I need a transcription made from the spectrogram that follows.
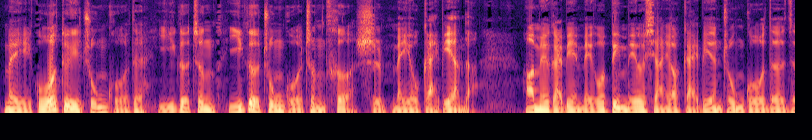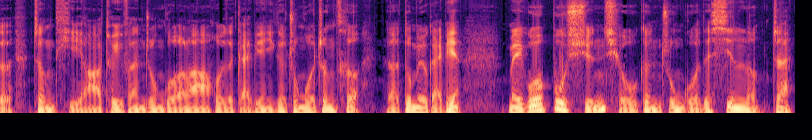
美国对中国的一个政一个中国政策是没有改变的啊，没有改变。美国并没有想要改变中国的这政体啊，推翻中国啦，或者改变一个中国政策，呃，都没有改变。美国不寻求跟中国的新冷战，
